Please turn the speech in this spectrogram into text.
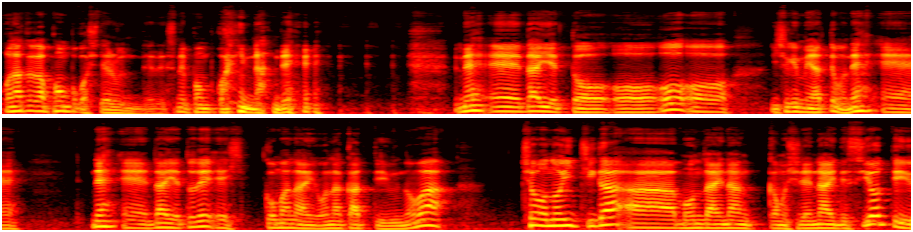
お腹がポンポコしてるんでですね、ポンポコリンなんで ね、えー、ダイエットを一生懸命やってもね、えー、ね、えー、ダイエットで引っ込まないお腹っていうのは、腸の位置が問題なんかもしれないですよってい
